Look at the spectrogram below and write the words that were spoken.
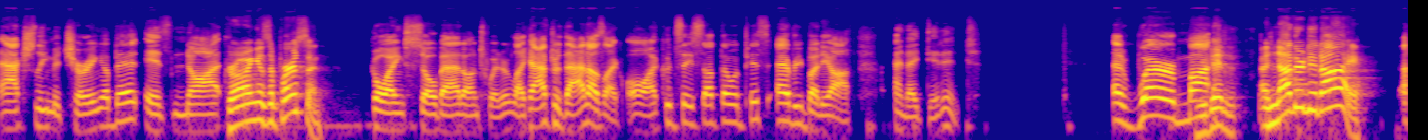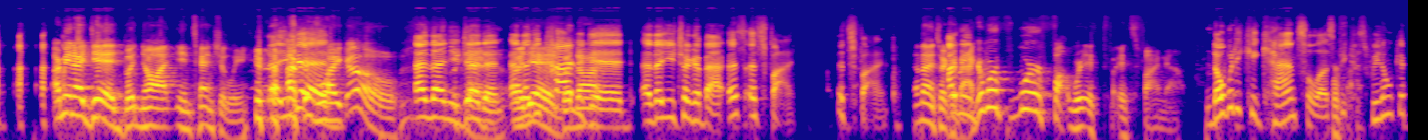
actually maturing a bit is not Growing as a person. going so bad on Twitter. Like after that, I was like, oh, I could say stuff that would piss everybody off. And I didn't. And where my You didn't. And neither did I. I mean, I did, but not intentionally. Yeah, you I was did. like, oh, and then you Okay, didn't. I And then did, you kind of not- did. And then you took it back. It's it's fine. It's fine. and then I took it I back. mean- And we're we're fine. We're, it's, it's fine now. Nobody can cancel us We're fine. because we don't get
